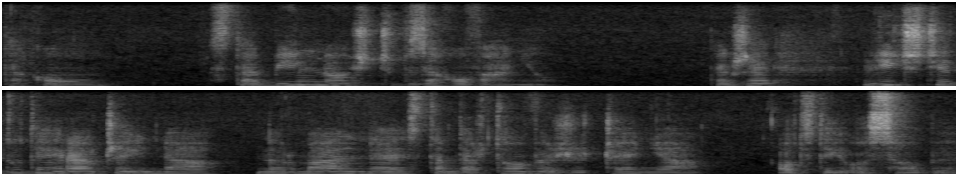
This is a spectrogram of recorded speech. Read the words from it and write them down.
taką stabilność w zachowaniu. Także liczcie tutaj raczej na normalne, standardowe życzenia od tej osoby.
